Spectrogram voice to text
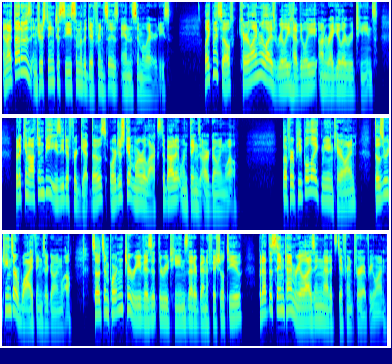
And I thought it was interesting to see some of the differences and the similarities. Like myself, Caroline relies really heavily on regular routines, but it can often be easy to forget those or just get more relaxed about it when things are going well. But for people like me and Caroline, those routines are why things are going well. So it's important to revisit the routines that are beneficial to you, but at the same time realizing that it's different for everyone.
